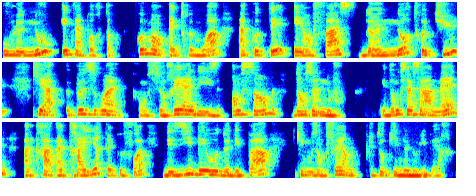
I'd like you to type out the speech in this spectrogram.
où le nous est important comment être moi à côté et en face d'un autre tu qui a besoin qu'on se réalise ensemble dans un nous. Et donc ça, ça amène à, trahir quelquefois des idéaux de départ qui nous enferment plutôt qu'ils ne nous libèrent.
